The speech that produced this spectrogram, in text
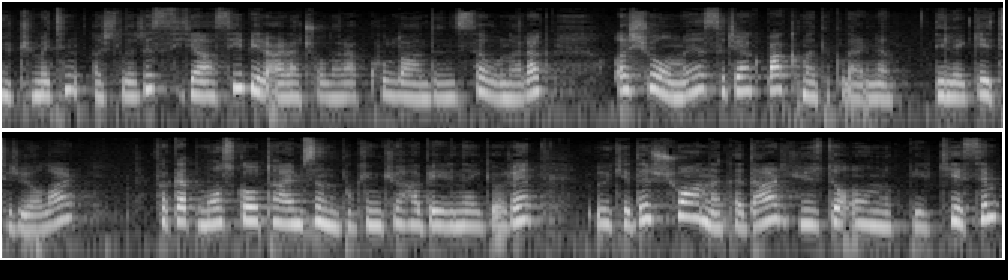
hükümetin aşıları siyasi bir araç olarak kullandığını savunarak aşı olmaya sıcak bakmadıklarını dile getiriyorlar. Fakat Moscow Times'ın bugünkü haberine göre ülkede şu ana kadar %10'luk bir kesim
